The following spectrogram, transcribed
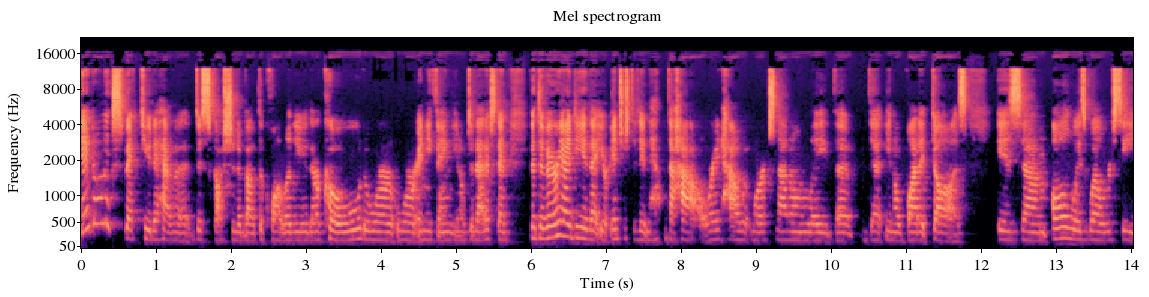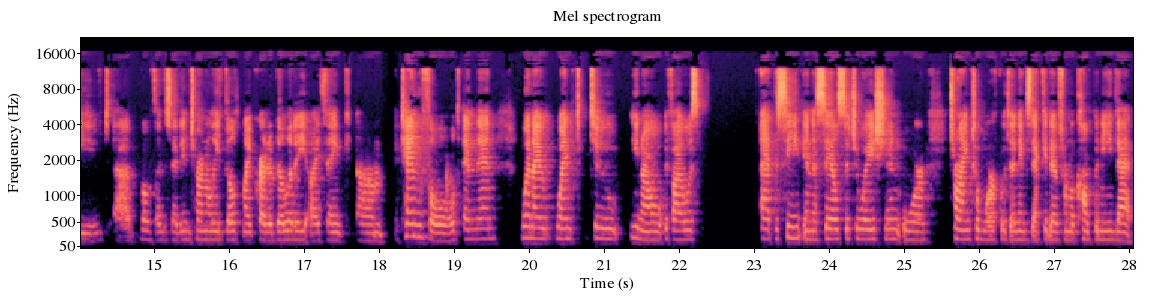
they don't expect you to have a discussion about the quality of their code or or anything you know to that extent. But the very idea that you're interested in the how right how it works not only the the you know what it does is um, always well received. Uh, both like i said internally built my credibility i think um, tenfold. And then when i went to you know if i was at the seat in a sales situation or trying to work with an executive from a company that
